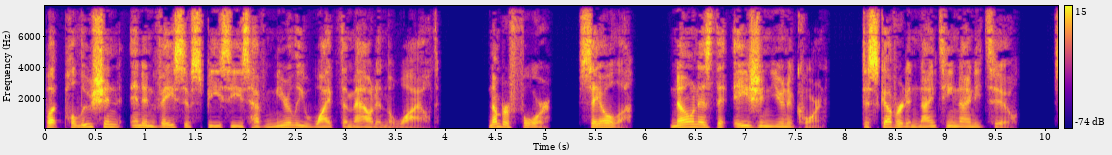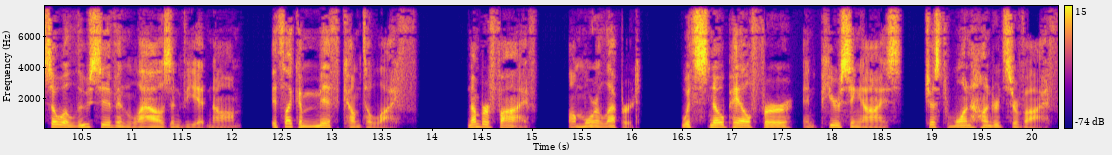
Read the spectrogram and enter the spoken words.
but pollution and invasive species have nearly wiped them out in the wild. Number 4. Saola. Known as the Asian unicorn, discovered in 1992. So elusive in Laos and Vietnam, it's like a myth come to life. Number 5. Amur leopard. With snow-pale fur and piercing eyes, just 100 survive.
